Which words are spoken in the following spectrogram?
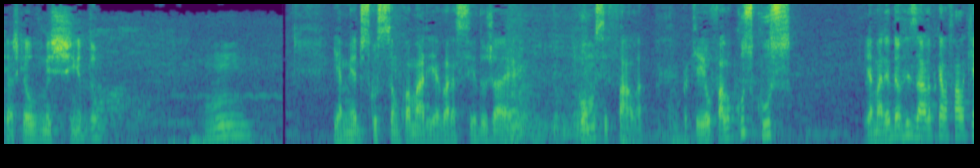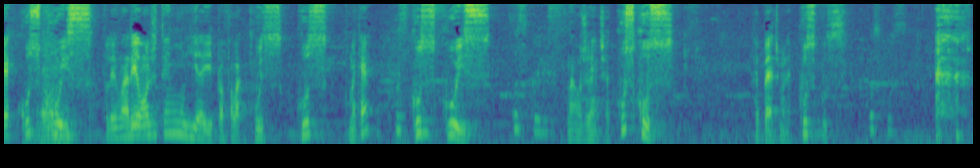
que acho que é ovo mexido. Hum, e a minha discussão com a Maria agora cedo já é como se fala. Porque eu falo cuscuz. E a Maria deu risada porque ela fala que é cuscuz. Falei, Maria, onde tem um i aí pra falar cus? Cus. Como é que é? Cuscuz. Cuscuz. Não, gente, é cuscuz. Repete, Maria. Cuscuz. Cuscuz.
